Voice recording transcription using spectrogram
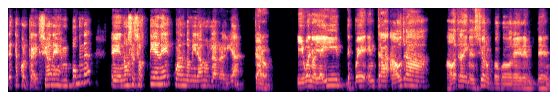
estas contradicciones en pugna, eh, no se sostiene cuando miramos la realidad. Claro. Y bueno, y ahí después entra a otra a otra dimensión un poco de, de,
